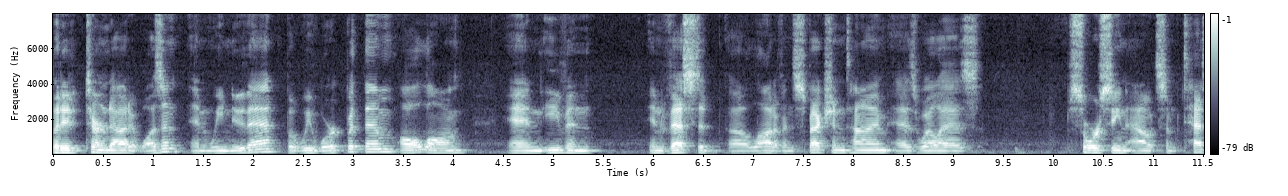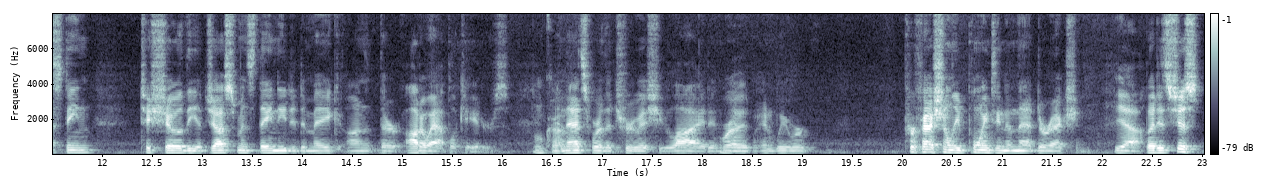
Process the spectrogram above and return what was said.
but it turned out it wasn't, and we knew that. But we worked with them all along, and even invested a lot of inspection time as well as sourcing out some testing to show the adjustments they needed to make on their auto applicators. Okay. And that's where the true issue lied, and Right. and we were professionally pointing in that direction yeah. but it's just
